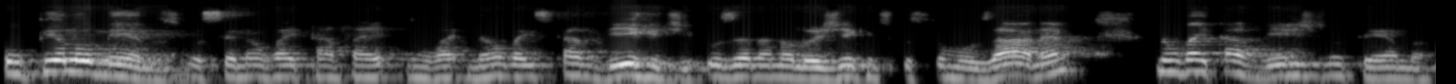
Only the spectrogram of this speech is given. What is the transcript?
Ou pelo menos você não vai, tá, vai, não, vai, não vai estar verde, usando a analogia que a gente costuma usar, né? Não vai estar tá verde no tema.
